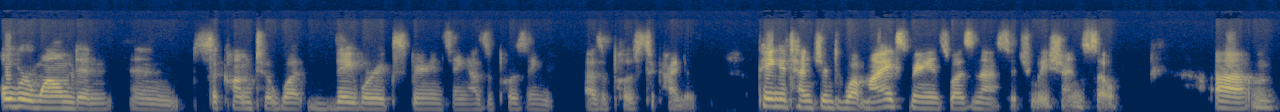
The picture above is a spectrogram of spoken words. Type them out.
overwhelmed and and succumbed to what they were experiencing as opposing as opposed to kind of paying attention to what my experience was in that situation. So um,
